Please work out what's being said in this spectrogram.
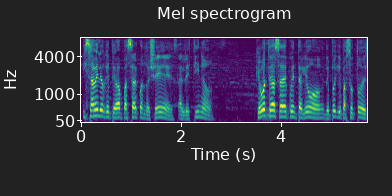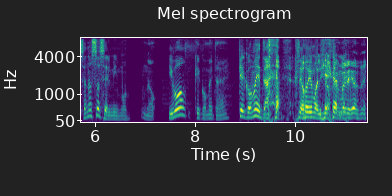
¿Y sabes lo que te va a pasar cuando llegues al destino? Que vos te vas a dar cuenta que vos, después que pasó todo eso, no sos el mismo. No, ¿Y vos? qué cometa, ¿eh? ¿Qué cometa? Nos vemos el viernes. Muy bien.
